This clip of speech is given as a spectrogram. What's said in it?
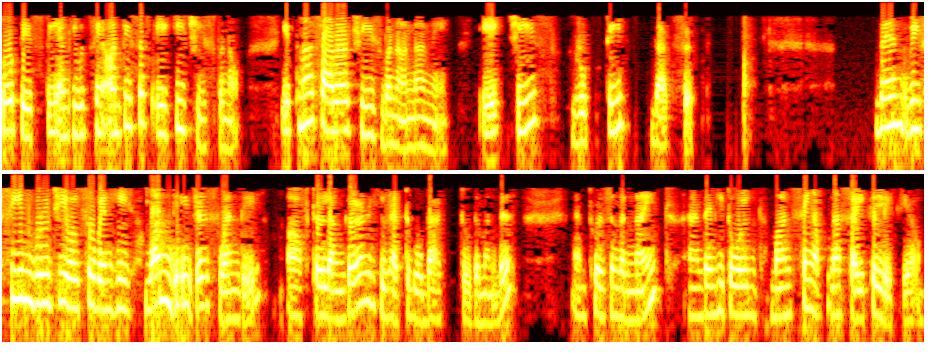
so tasty. And he would say, auntie, sirf ek hi cheese banao. Itna sara cheez banana nahi. Ek cheez roti, that's it. Then we've seen Guruji also when he, one day, just one day, after Langar, he had to go back to the mandir and it was in the night and then he told Mansingh apna cycle lekya.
